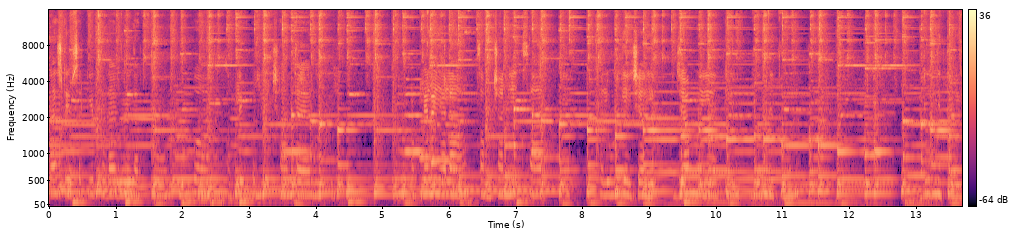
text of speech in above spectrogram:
या स्टेपसाठी थोडा वेळ लागतो पण आपले पनीर छान तयार होते. आपल्याला याला चमच्याने एक सार हलवून घ्यायचे आहे ज्यामुळे यातील दूध निथळून दूध निथळेल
